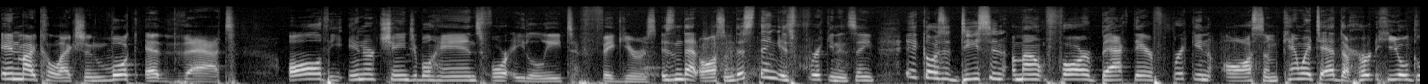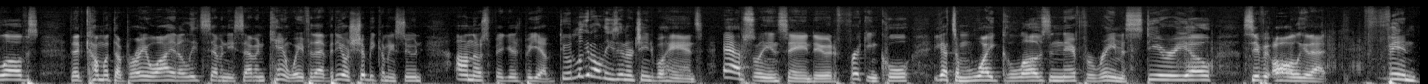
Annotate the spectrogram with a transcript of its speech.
in my collection. Look at that all the interchangeable hands for elite figures. Isn't that awesome? This thing is freaking insane. It goes a decent amount far back there. Freaking awesome. Can't wait to add the hurt heel gloves that come with the Bray Wyatt Elite 77. Can't wait for that. Video should be coming soon on those figures. But yeah, dude, look at all these interchangeable hands. Absolutely insane, dude. Freaking cool. You got some white gloves in there for Rey Mysterio. See if we, oh, look at that. Finn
